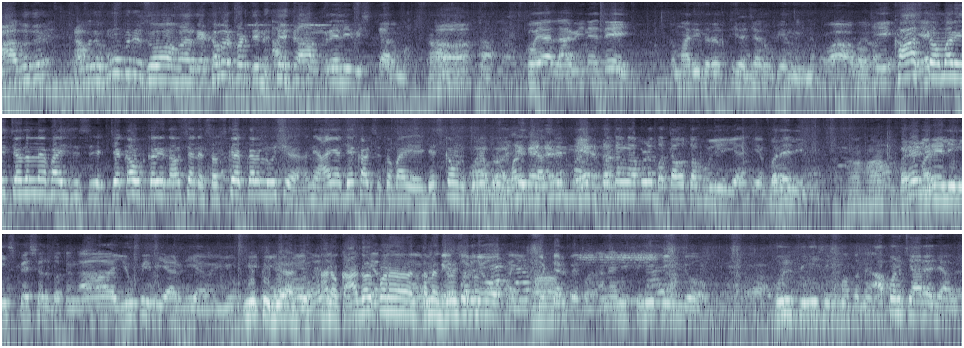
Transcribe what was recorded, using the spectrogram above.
આ બધું આ બધું હું બધું જોવા મળે ખબર પડતી નથી. અમરેલી વિસ્તારમાં. કોઈ આ લાવીને દે તો મારી તરફથી હજાર રૂપિયાનું ઇનામ. ખાસ તો અમારી ચેનલ ને ભાઈ ચેકઆઉટ કરીને આવશે ને સબસ્ક્રાઇબ કરેલું છે અને અહીંયા દેખાડશે તો ભાઈ ડિસ્કાઉન્ટ પૂરેપૂરું મળી જશે. એક પતંગ આપણે બતાવતા ભૂલી ગયા છીએ બરેલી? બરેલીની સ્પેશિયલ પતંગ. આ યુપી બિહારથી આવે યુપી બિહારથી. આનો કાગળ પણ તમે જોઈ શકો. ખાલી બટર પેપર અને એની ફિનિશિંગ જો ફૂલ ફિનિશિંગમાં પતંગ. આ પણ ચારે જ આવે.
